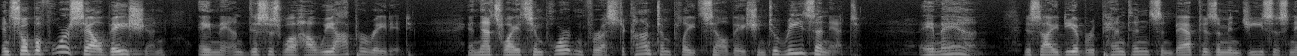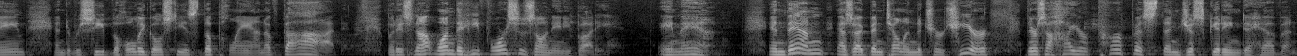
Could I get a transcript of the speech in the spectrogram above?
And so before salvation, amen, this is well, how we operated. And that's why it's important for us to contemplate salvation, to reason it. Amen. This idea of repentance and baptism in Jesus' name and to receive the Holy Ghost is the plan of God. But it's not one that He forces on anybody. Amen. And then, as I've been telling the church here, there's a higher purpose than just getting to heaven,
